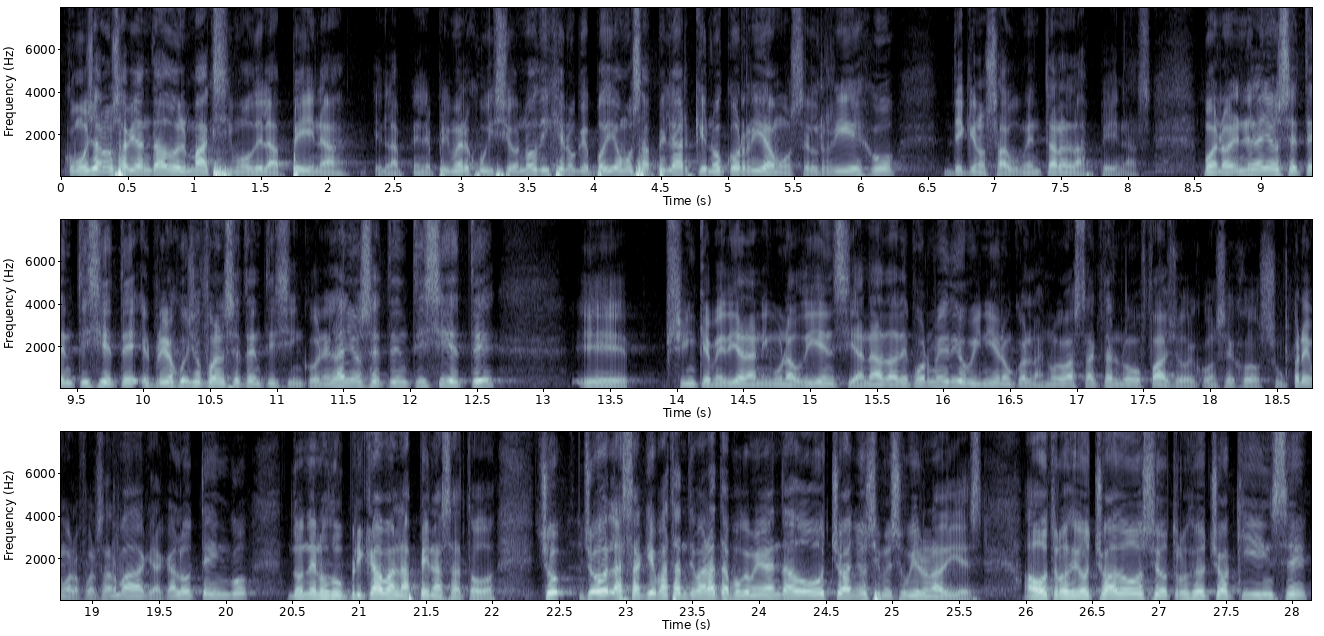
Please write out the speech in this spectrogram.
Como ya nos habían dado el máximo de la pena en, el primer juicio, nos dijeron que podíamos apelar, que no corríamos el riesgo de que nos aumentaran las penas. Bueno, en el año 77, el primer juicio fue en el 75, en el año 77 sin que me diera ninguna audiencia, nada de por medio, vinieron con las nuevas actas, el nuevo fallo del Consejo Supremo de la Fuerza Armada, que acá lo tengo, donde nos duplicaban las penas a todos. Yo, yo la saqué bastante barata porque me habían dado 8 años y me subieron a 10. A otros de 8 a 12, otros de 8 a 15,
